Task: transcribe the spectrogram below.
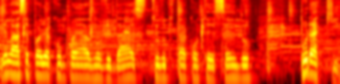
E lá você pode acompanhar as novidades, tudo que está acontecendo por aqui.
